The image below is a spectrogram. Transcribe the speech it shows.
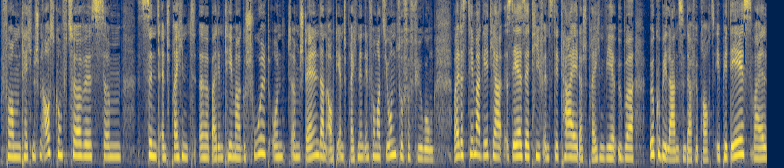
vom technischen Auskunftsservice ähm, sind entsprechend äh, bei dem Thema geschult und ähm, stellen dann auch die entsprechenden Informationen zur Verfügung. Weil das Thema geht ja sehr, sehr tief ins Detail. Da sprechen wir über Ökobilanzen. Dafür braucht's EPDs, weil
